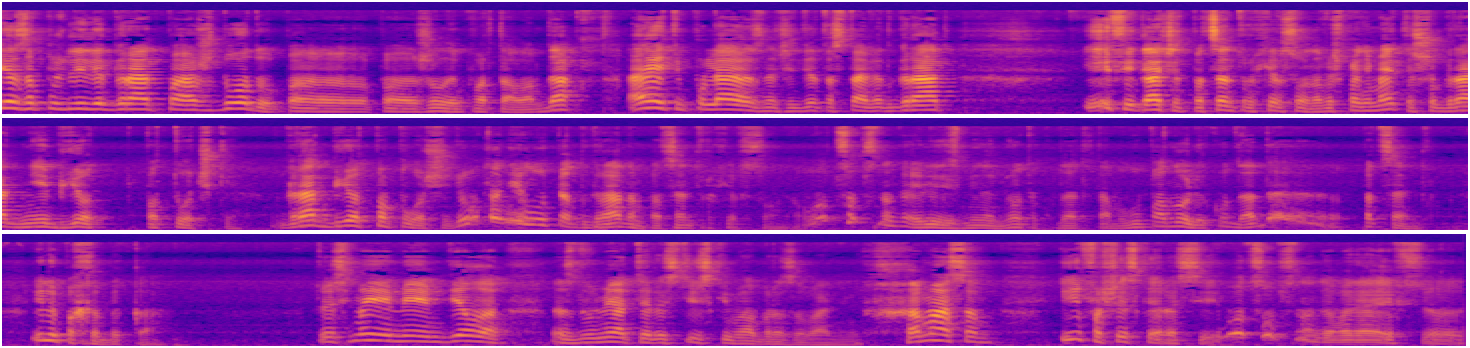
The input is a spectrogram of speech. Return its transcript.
Те запулили град по Аждоду, по, по жилым кварталам, да, а эти пуляют, значит, где-то ставят град и фигачат по центру Херсона. Вы же понимаете, что град не бьет по точке. Град бьет по площади. Вот они лупят градом по центру Херсона. Вот, собственно говоря, или из миномета куда-то там лупанули куда, да, по центру. Или по ХБК. То есть мы имеем дело с двумя террористическими образованиями. Хамасом и фашистской Россией. Вот, собственно говоря, и все.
